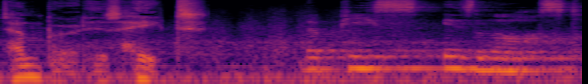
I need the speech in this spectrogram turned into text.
Tempered his hate. The peace is lost.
